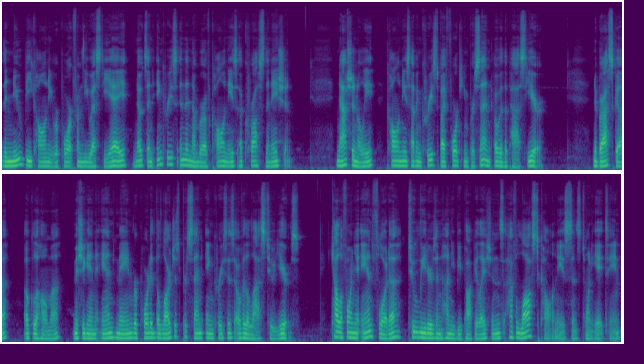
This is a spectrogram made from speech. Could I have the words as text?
The new bee colony report from the USDA notes an increase in the number of colonies across the nation. Nationally, colonies have increased by 14% over the past year. Nebraska, Oklahoma, Michigan, and Maine reported the largest percent increases over the last two years. California and Florida, two leaders in honeybee populations, have lost colonies since 2018.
